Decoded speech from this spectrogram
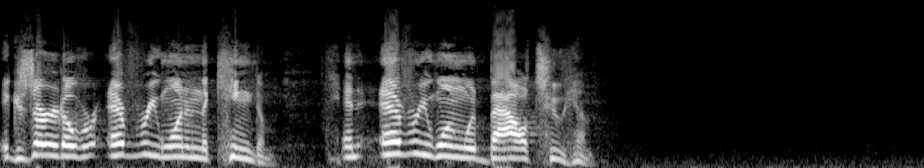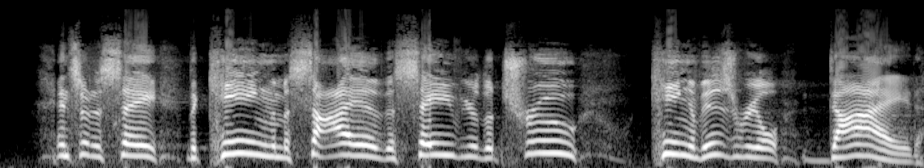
exert it over everyone in the kingdom. And everyone would bow to him. And so to say the king, the Messiah, the Savior, the true king of Israel died,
